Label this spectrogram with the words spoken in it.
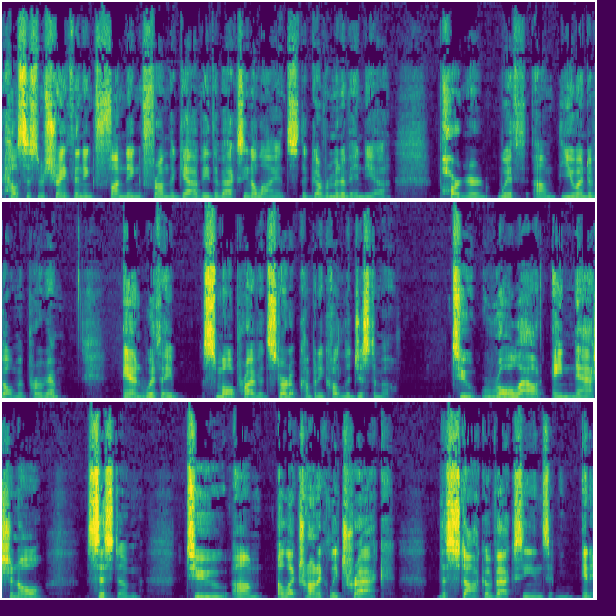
health system strengthening funding from the Gavi, the Vaccine Alliance, the government of India, partnered with um, the UN Development Program and with a small private startup company called Logistimo to roll out a national system to um, electronically track the stock of vaccines in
